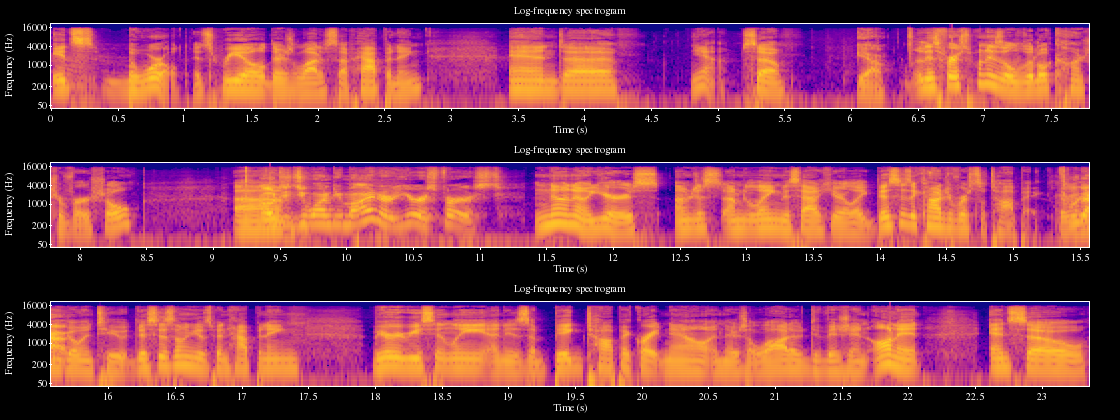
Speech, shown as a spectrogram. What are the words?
it's the world. It's real. There's a lot of stuff happening, and uh, yeah. So Yeah. this first one is a little controversial. oh, Um, did you want to do mine or yours first? No, no, yours. I'm just I'm laying this out here. Like this is a controversial topic that we're Okay. gonna go into. This is something that's been happening very recently and is a big topic right now, and there's a lot of division on it. And so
